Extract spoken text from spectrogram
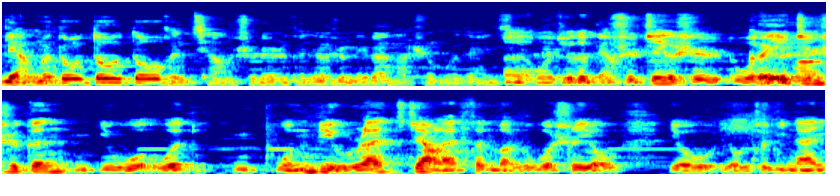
两个都都都很强势的人，肯定是没办法生活在一起的。呃，我觉得不是，这个是我觉得真是跟你我我我们比如来这样来分吧，如果是有有有就一男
